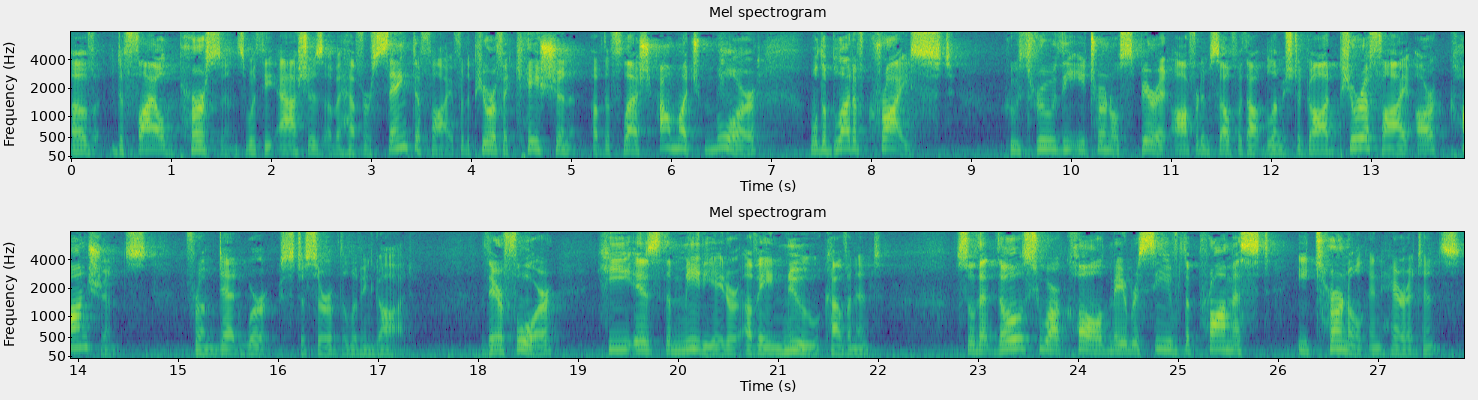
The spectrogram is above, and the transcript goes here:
of defiled persons with the ashes of a heifer sanctify for the purification of the flesh, how much more will the blood of Christ, who through the eternal Spirit offered himself without blemish to God, purify our conscience from dead works to serve the living God? Therefore, he is the mediator of a new covenant, so that those who are called may receive the promised eternal inheritance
